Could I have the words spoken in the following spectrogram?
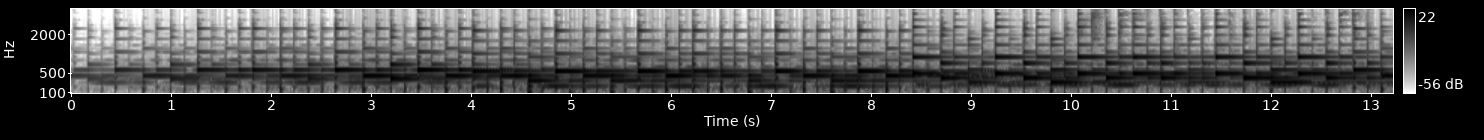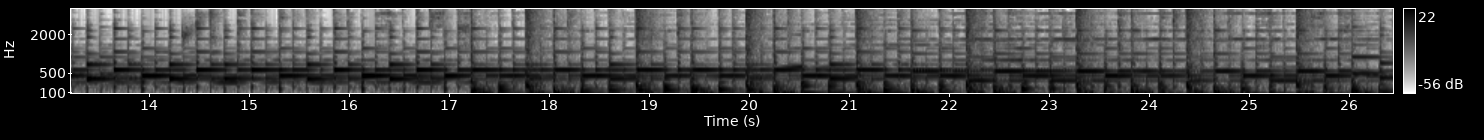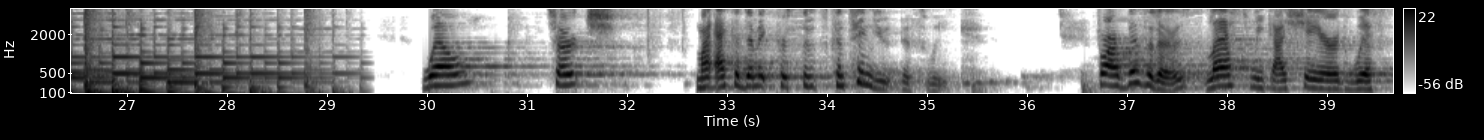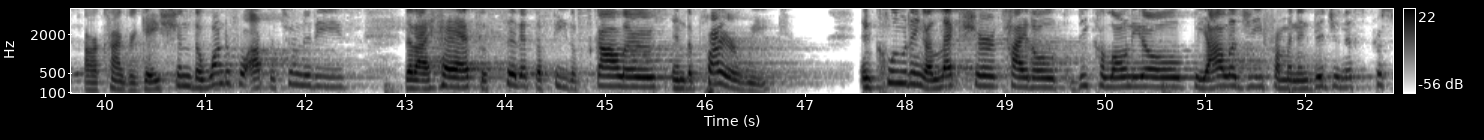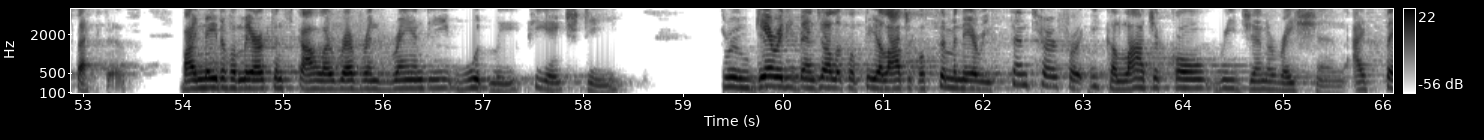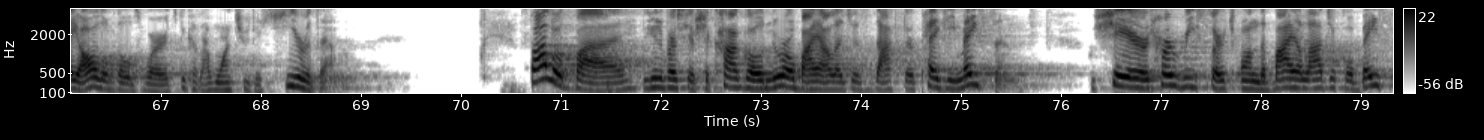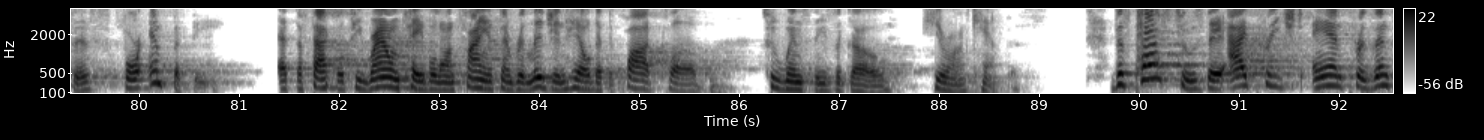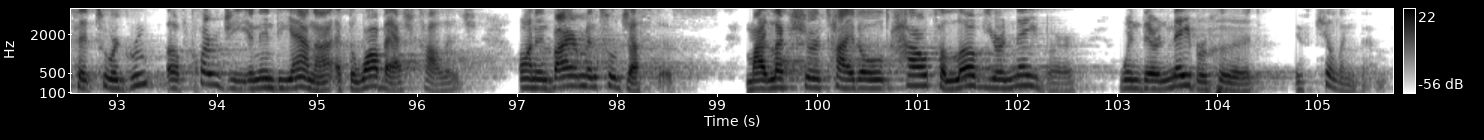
Well, church, my academic pursuits continued this week. For our visitors, last week I shared with our congregation the wonderful opportunities that I had to sit at the feet of scholars in the prior week, including a lecture titled Decolonial Theology from an Indigenous Perspective by Native American scholar Reverend Randy Woodley, PhD, through Garrett Evangelical Theological Seminary Center for Ecological Regeneration. I say all of those words because I want you to hear them. Followed by the University of Chicago neurobiologist Dr. Peggy Mason, who shared her research on the biological basis for empathy at the faculty roundtable on science and religion held at the Quad Club two Wednesdays ago here on campus. This past Tuesday, I preached and presented to a group of clergy in Indiana at the Wabash College on environmental justice. My lecture titled, How to Love Your Neighbor When Their Neighborhood is Killing Them.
